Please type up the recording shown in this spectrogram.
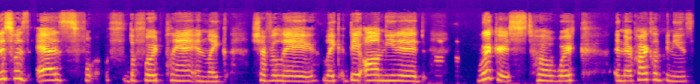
this was as for, the Ford plant and like Chevrolet, like they all needed workers to work in their car companies,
